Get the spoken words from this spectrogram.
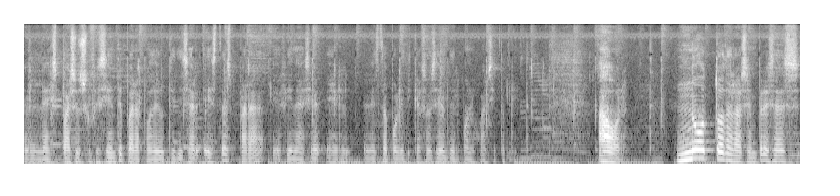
el espacio suficiente para poder utilizar estas para eh, financiar esta política social del bono Juancito Pinto. Ahora, no todas las empresas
